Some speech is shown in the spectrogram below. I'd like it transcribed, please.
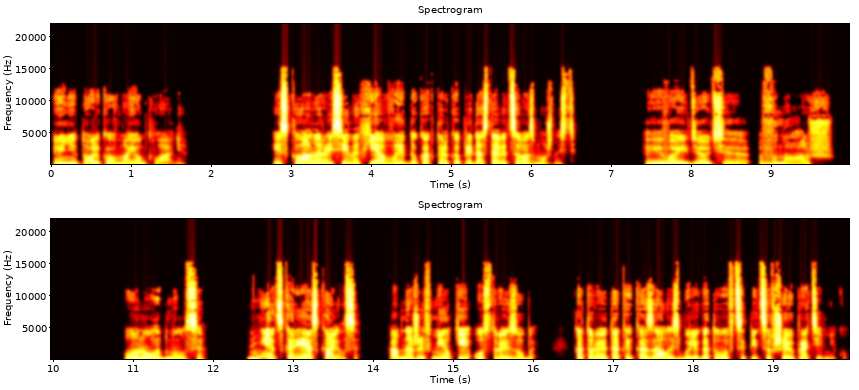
и не только в моем клане. Из клана Рысиных я выйду, как только предоставится возможность. И войдете в наш? Он улыбнулся. Нет, скорее оскалился, обнажив мелкие острые зубы, которые, так и казалось, были готовы вцепиться в шею противнику.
